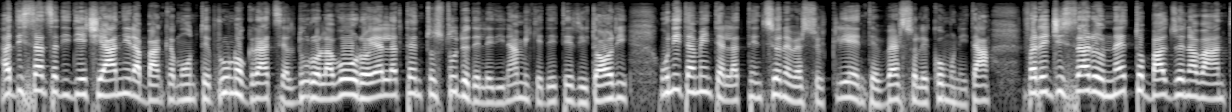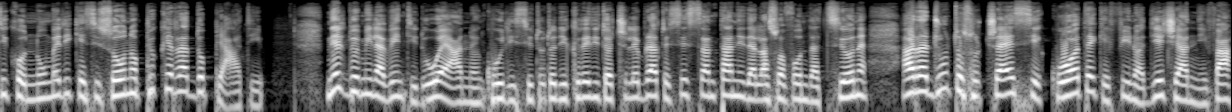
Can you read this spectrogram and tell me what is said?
A distanza di dieci anni la Banca Montepruno, grazie al duro lavoro e all'attento studio delle dinamiche dei territori, unitamente all'attenzione verso il cliente e verso le comunità, fa registrare un netto balzo in avanti con numeri che si sono più che raddoppiati. Nel 2022, anno in cui l'Istituto di Credito ha celebrato i 60 anni dalla sua fondazione, ha raggiunto successi e quote che fino a dieci anni fa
